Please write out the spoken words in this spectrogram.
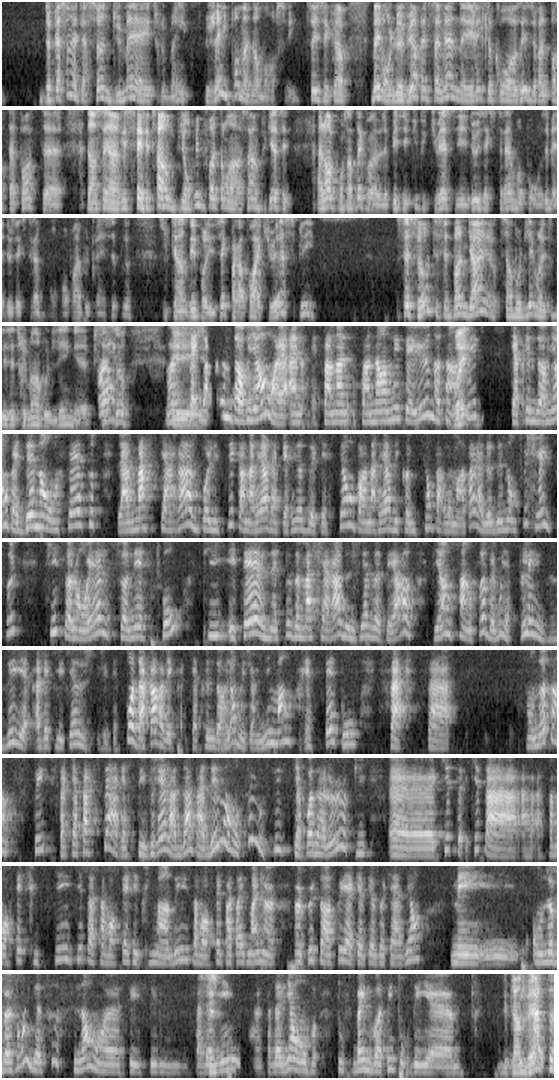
de personne à personne, d'humain à être humain, j'aille pas Manon Massé. Tu sais, c'est comme. Même, on l'a vu en fin de semaine, Éric le croisé durant le porte-à-porte euh, dans Saint-Henri-Saint-Anne, puis ils ont pris une photo ensemble. Puis. Alors qu'on sentait que le PCQ et QS, c'est les deux extrêmes opposés. Ben, deux extrêmes, on comprend un peu le principe, là, sur le calendrier politique par rapport à QS. Puis c'est ça, c'est de bonne guerre. en bout de ligne, on est tous des êtres humains en bout de ligne, euh, puis c'est ça. Ouais. Ben, Catherine Dorion, ça, en, en, était une authentique. Catherine Dorion elle dénonçait toute la mascarade politique en arrière de la période de questions, puis en arrière des commissions parlementaires. Elle a dénoncé plein de trucs qui, selon elle, sonnaient faux, puis était une espèce de mascarade d'une pièce de théâtre. Puis en ce sens-là, ben moi, il y a plein d'idées avec lesquelles j'étais pas d'accord avec Catherine Dorion, mais j'ai un immense respect pour sa, sa, son authenticité, puis sa capacité à rester vrai là-dedans, puis à dénoncer aussi ce qui n'a pas d'allure, puis euh, quitte, quitte à, savoir fait critiquer, quitte à savoir fait réprimander, savoir fait peut-être même un, peu tasser à quelques occasions. Mais on a besoin de ça, sinon euh, c'est, ça, devient, ça devient, on va aussi bien de voter pour des, euh, des plantes vertes?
